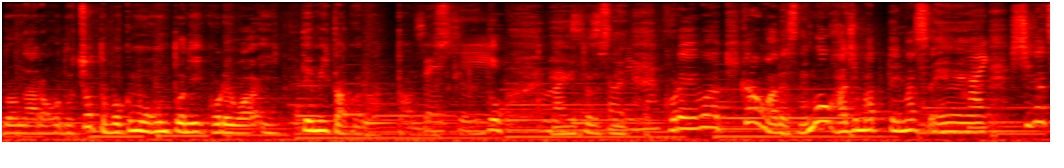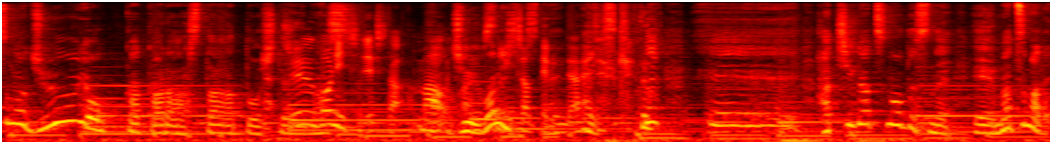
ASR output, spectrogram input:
なるほど。ちょっと僕も本当にこれは行ってみたくなったんですけれど、えー、とですね、これは期間はですねもう始まっています。えーはい、7月の14日からスタートしています。15日でした。まあ15日ちゃってるんであれですけど。はい、で、えー、8月のですね、えー、末まで、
